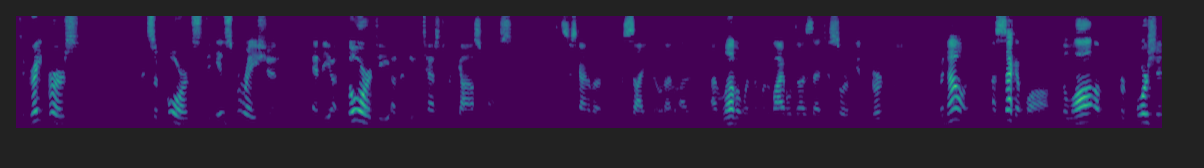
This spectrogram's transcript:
It's a great verse that supports the inspiration and the authority of the New Testament Gospels. That's just kind of a, a side note. I, I, I love it when the, when the Bible does that just sort of inadvertently. But now, a second law, the law of proportion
